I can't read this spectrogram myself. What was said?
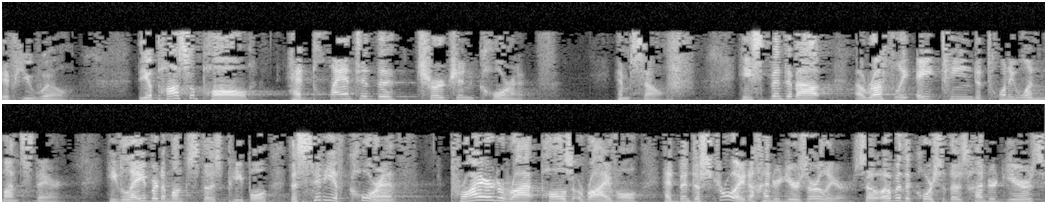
if you will. The apostle Paul had planted the church in Corinth himself. He spent about uh, roughly 18 to 21 months there. He labored amongst those people. The city of Corinth, prior to Paul's arrival, had been destroyed a hundred years earlier. So over the course of those hundred years,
